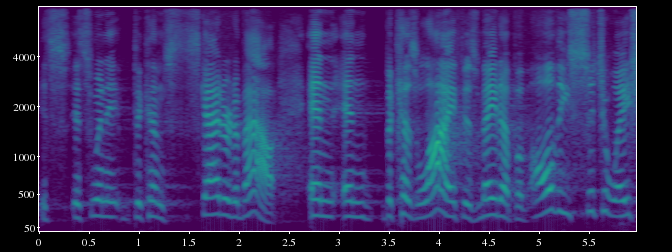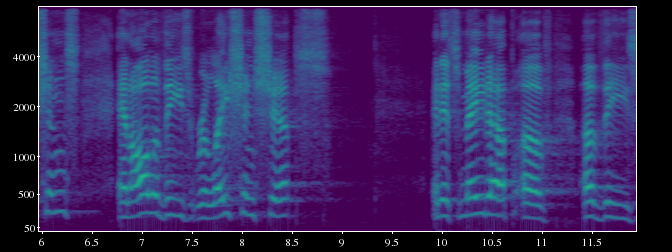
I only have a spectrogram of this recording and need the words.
It's, it's when it becomes scattered about. And, and because life is made up of all these situations and all of these relationships, and it's made up of, of these,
